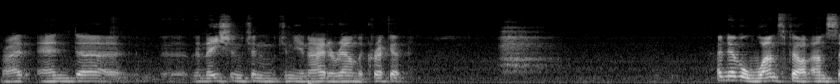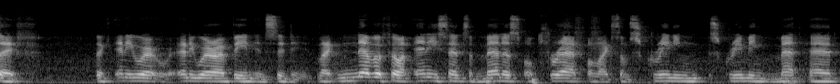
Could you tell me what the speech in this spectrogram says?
right? And uh, the nation can, can unite around the cricket. I've never once felt unsafe, like anywhere anywhere I've been in Sydney. Like never felt any sense of menace or threat or like some screaming, screaming meth head,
